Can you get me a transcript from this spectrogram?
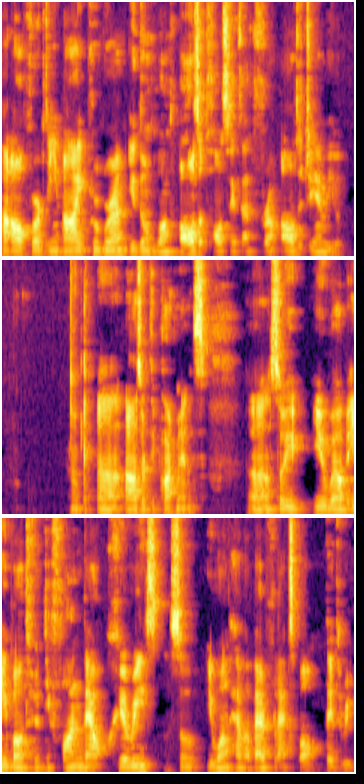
are offered in I program. You don't want all the courses that from all the GMU uh, other departments. Uh, so you, you will be able to define their queries. So you want to have a very flexible data re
